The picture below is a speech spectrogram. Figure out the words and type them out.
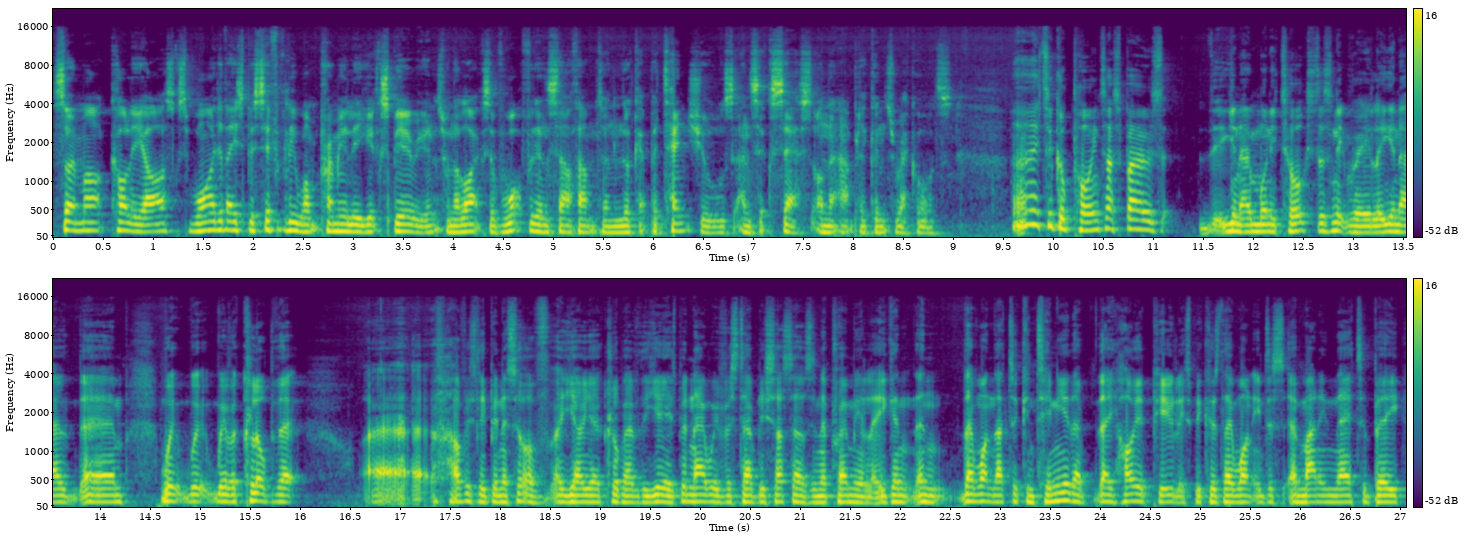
So Mark Colley asks, why do they specifically want Premier League experience when the likes of Watford and Southampton look at potentials and success on the applicants' records? Uh, it's a good point, I suppose. You know, money talks, doesn't it? Really, you know, um, we, we, we're a club that uh, obviously been a sort of a yo-yo club over the years, but now we've established ourselves in the Premier League, and, and they want that to continue. They, they hired Pulis because they wanted a man in there to be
